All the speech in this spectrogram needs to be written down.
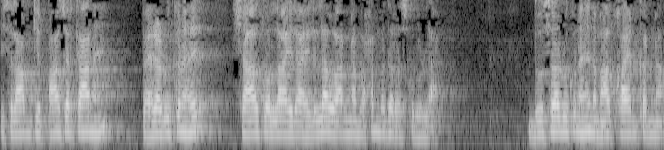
اسلام کے پانچ ارکان ہیں۔ پہلا رکن ہے شاہت اللہ الہ اللہ وانہ محمد رسول اللہ۔ دوسرا رکن ہے، نماز قائم کرنا۔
